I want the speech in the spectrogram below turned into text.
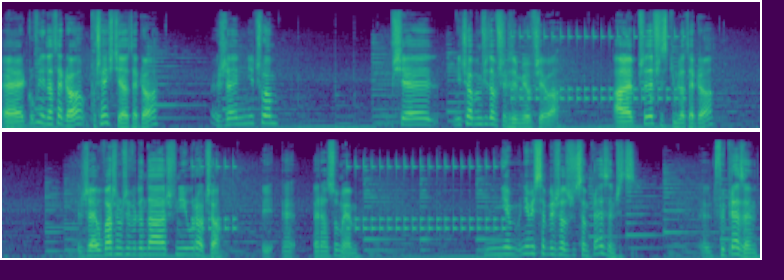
E, głównie dlatego, po części dlatego, że nie czułam się... Nie czułabym się dobrze, gdybym ją wzięła. Ale przede wszystkim dlatego, że uważam, że wyglądasz w niej uroczo. I, e, rozumiem. Nie, nie myśl sobie, że odrzucam prezent, czy... Twój prezent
